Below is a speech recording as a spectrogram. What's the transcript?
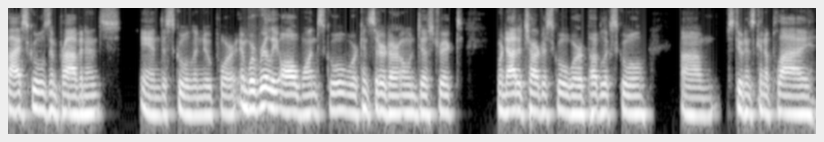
five schools in Providence and the school in Newport, and we're really all one school. We're considered our own district. We're not a charter school. We're a public school. Um, students can apply.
